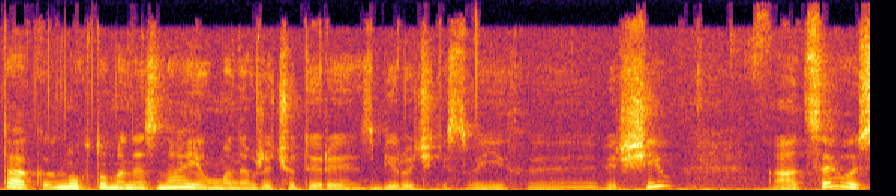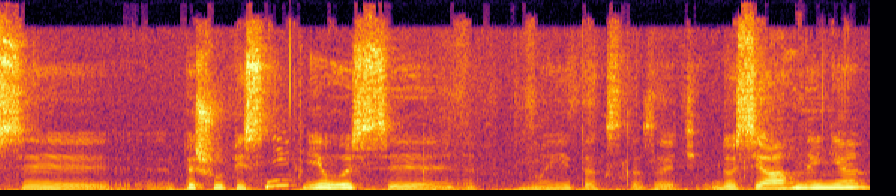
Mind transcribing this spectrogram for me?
Так, ну хто мене знає, у мене вже чотири збірочки своїх е, віршів. А це ось е, пишу пісні, і ось е, мої, так сказати, досягнення,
